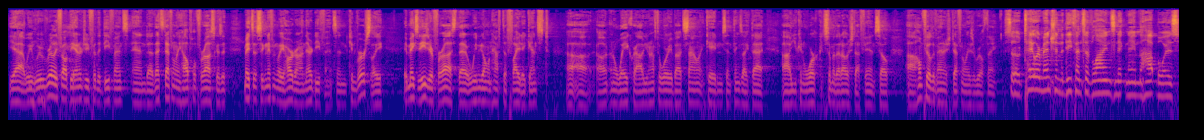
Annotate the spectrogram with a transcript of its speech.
Yeah, we, we really felt the energy for the defense, and uh, that's definitely helpful for us because it makes it significantly harder on their defense. And conversely, it makes it easier for us that we don't have to fight against uh, uh, an away crowd. You don't have to worry about silent cadence and things like that. Uh, you can work some of that other stuff in. So, uh, home field advantage definitely is a real thing. So Taylor mentioned the defensive line's nickname, the Hot Boys.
